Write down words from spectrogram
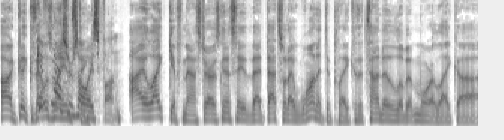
All right, good. Because that was my Master's instinct. always fun. I like Gift Master. I was going to say that that's what I wanted to play because it sounded a little bit more like uh,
